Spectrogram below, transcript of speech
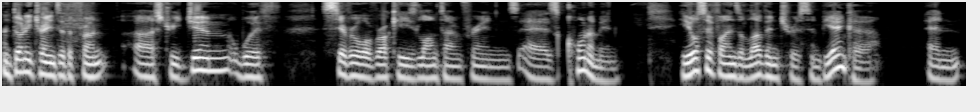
Donnie trains at the front uh, street gym with several of Rocky's longtime friends as cornermen. He also finds a love interest in Bianca, an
